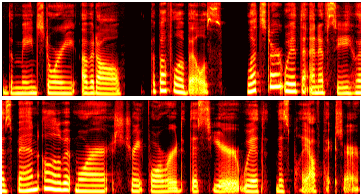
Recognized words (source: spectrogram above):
the main story of it all the Buffalo Bills. Let's start with the NFC, who has been a little bit more straightforward this year with this playoff picture.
